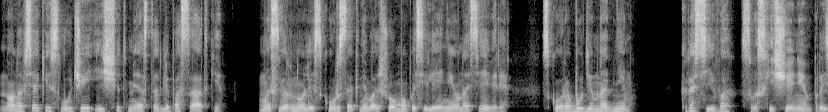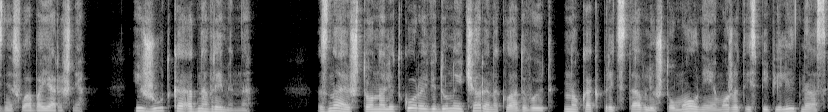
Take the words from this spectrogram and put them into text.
но на всякий случай ищет место для посадки. Мы свернули с курса к небольшому поселению на севере. Скоро будем над ним. Красиво, с восхищением произнесла боярышня. И жутко одновременно. Знаю, что на литкоры ведуны чары накладывают, но как представлю, что молния может испепелить нас,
